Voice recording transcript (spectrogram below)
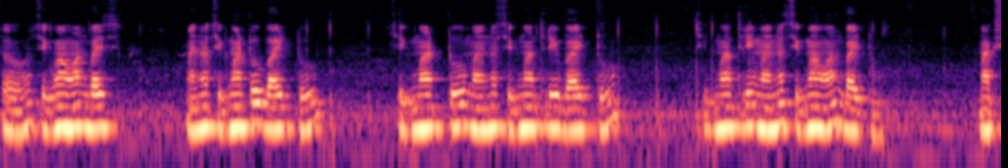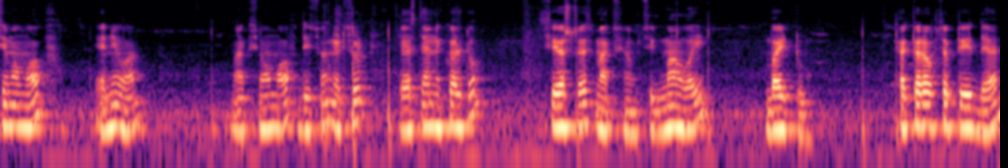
So sigma 1 by minus sigma 2 by 2 sigma 2 minus sigma 3 by 2 sigma 3 minus sigma 1 by 2 maximum of any one maximum of this one it should less than equal to shear stress maximum sigma y by 2 factor of safety is there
